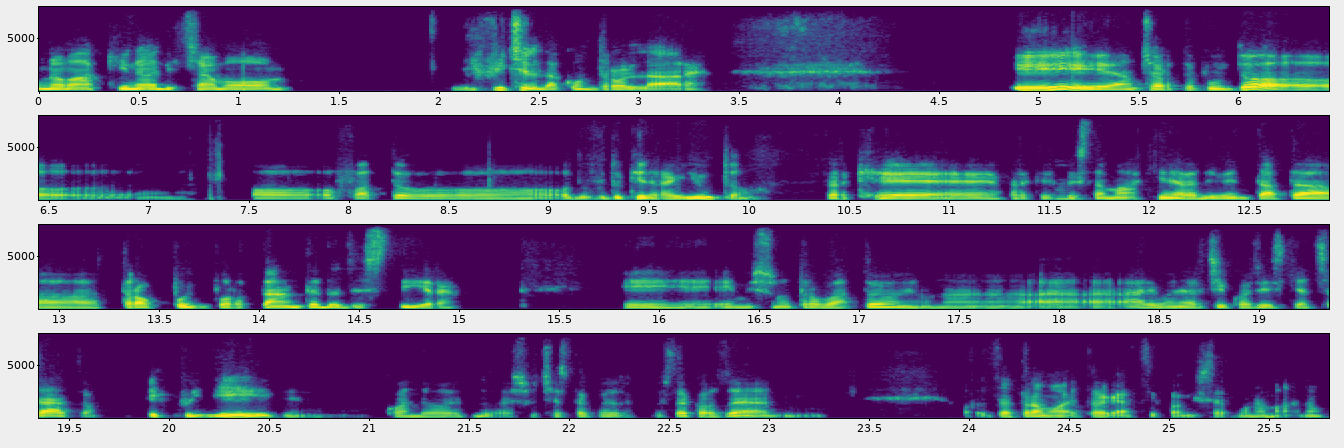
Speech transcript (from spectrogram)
una macchina, diciamo, difficile da controllare. E a un certo punto ho, ho, fatto, ho dovuto chiedere aiuto perché, perché mm. questa macchina era diventata troppo importante da gestire e, e mi sono trovato una, a, a, rimanerci quasi schiacciato. E quindi quando è successa questa cosa ho me ho detto ragazzi qua mi serve una mano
